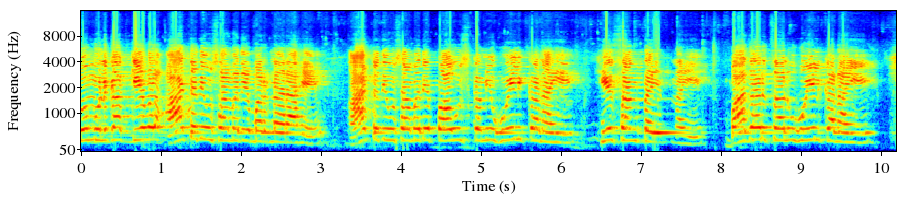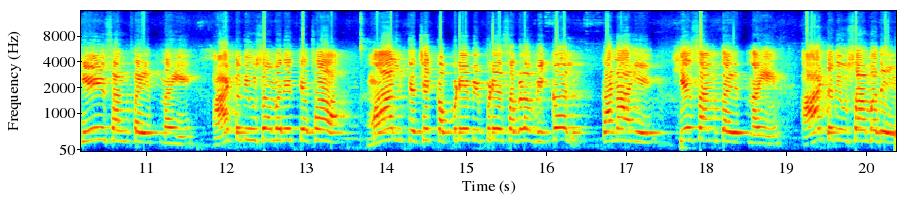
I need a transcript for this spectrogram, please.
तो मुलगा केवळ आठ दिवसामध्ये मरणार आहे. आठ दिवसामध्ये पाऊस कमी होईल का नाही? हे सांगता येत नाही. बाजार चालू होईल का नाही हे सांगता येत नाही. आठ दिवसामध्ये त्याचा माल त्याचे कपडे बिपडे सगळं विकल का नाही हे सांगता येत नाही. आठ दिवसामध्ये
